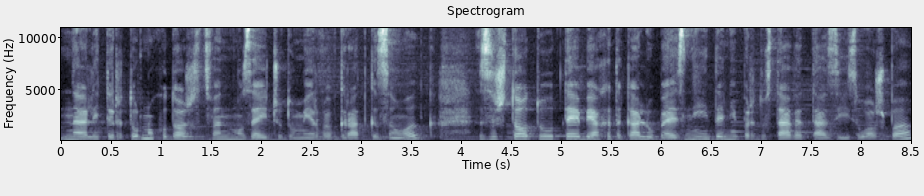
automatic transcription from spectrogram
на Литературно-художествен музей Чудомир в град Казанлък, защото те бяха така любезни да ни предоставят тази изложба.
